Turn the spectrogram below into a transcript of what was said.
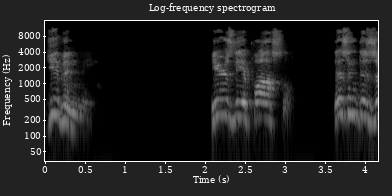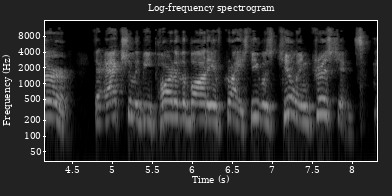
given me, here's the apostle, doesn't deserve to actually be part of the body of Christ. He was killing Christians.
